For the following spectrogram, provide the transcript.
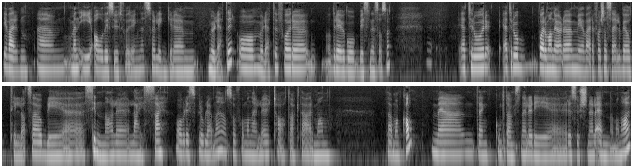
i verden. Um, men i alle disse utfordringene så ligger det muligheter, og muligheter for uh, å drive god business også. Jeg tror, jeg tror, bare man gjør det mye verre for seg selv ved å tillate seg å bli eh, sinna eller lei seg over disse problemene. Og så får man heller ta tak der man, der man kan, med den kompetansen eller de ressursene eller evnene man har.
